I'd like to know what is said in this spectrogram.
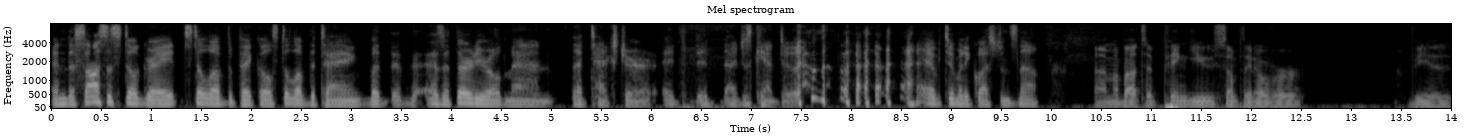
and the sauce is still great. Still love the pickle. Still love the tang. But th- th- as a thirty-year-old man, that texture, it, it, I just can't do it. I have too many questions now. I'm about to ping you something over via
